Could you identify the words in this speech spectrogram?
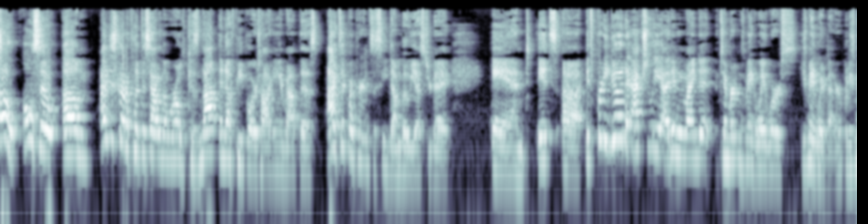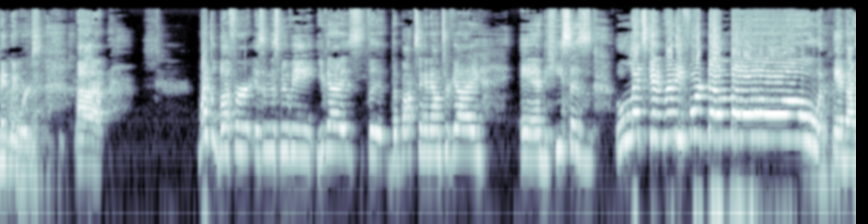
Oh, also, um, I just got to put this out in the world because not enough people are talking about this. I took my parents to see Dumbo yesterday, and it's uh, it's pretty good actually. I didn't mind it. Tim Burton's made way worse. He's made way better, but he's made way worse. Uh, Michael Buffer is in this movie. You guys, the the boxing announcer guy, and he says, "Let's get ready for Dumbo!" and I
